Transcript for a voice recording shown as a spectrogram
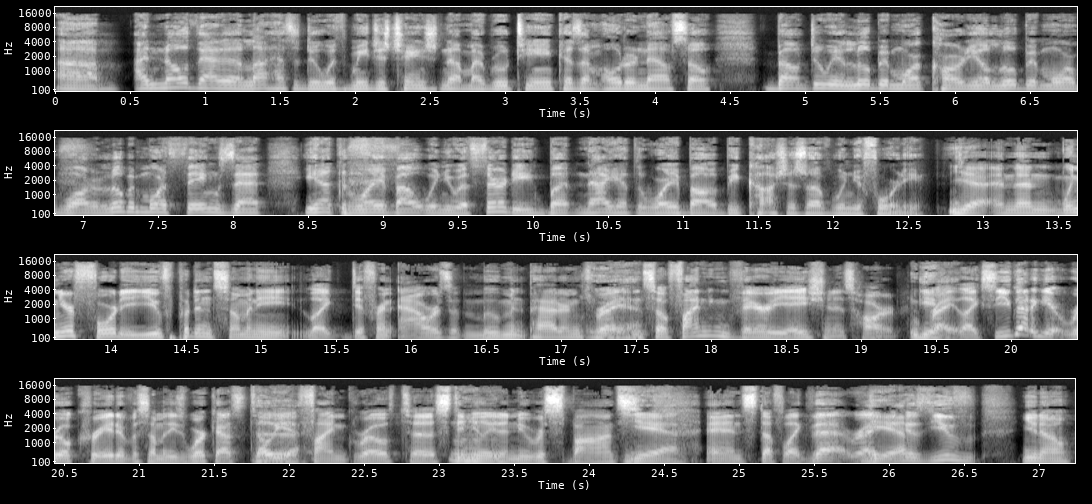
um, I know that a lot has to do with me just changing up my routine because I'm older now. So about doing a little bit more cardio, a little bit more water, a little bit more things that you have to worry about when you were 30, but now you have to worry about, be cautious of when you're 40. Yeah, and then when you're 40, you've put in so many like different hours of movement patterns, right? Yeah. And so finding variation is hard, Yeah. right? Like so you got to get real creative with some of these workouts to Oh, yeah. Mm-hmm. find growth, to stimulate a new response, Yeah. and stuff like that, right? Yeah. Because you've, you know,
